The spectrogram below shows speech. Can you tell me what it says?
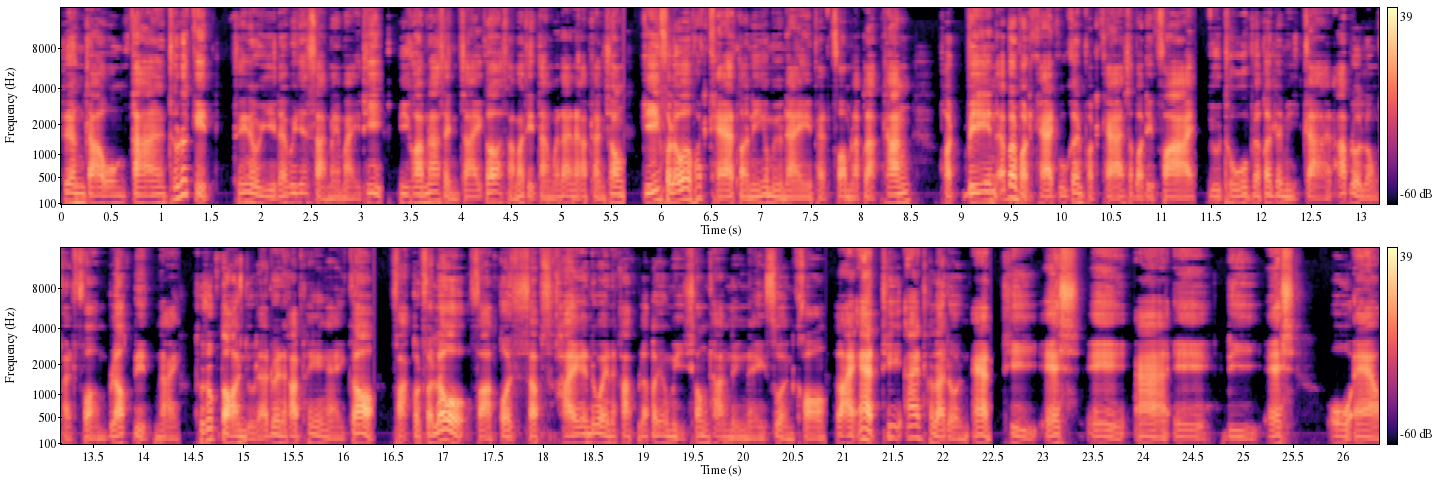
เรื่องราววงการธุรกิจเทคโนโลยีและวิทยาศาสตร์ใหม่ๆ ที่มีความน่าสนใจก็สามารถติดตามกันได้นะครับ ทางช่อง Geek Forever Podcast ตอนนี้ก็มีอยู่ในแพลตฟอร์มหลักๆ ทั้ง Podbean Apple Podcast Google Podcast Spotify YouTube แล้วก็จะมีการอัปโหลดลงแพลตฟอร์ม Blockdit ในทุกๆ ตอนอยู่แล้วด้วยนะครับ ถ้ายังไงก็ ฝากกด Follow ฝากกด Subscribe กันด้วยนะครับ แล้วก็ยังมีช่องทางหนึ่งในส่วนของ Line แอดที่แอดทรดนแอด T H A R A D H O L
